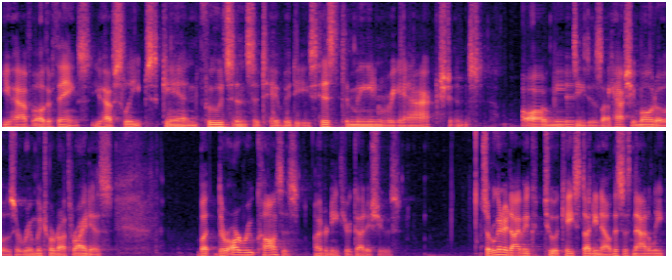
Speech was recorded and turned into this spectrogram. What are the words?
you have other things. You have sleep, skin, food sensitivities, histamine reactions, autoimmune diseases like Hashimoto's or rheumatoid arthritis. But there are root causes underneath your gut issues. So we're going to dive into a case study now. This is Natalie.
